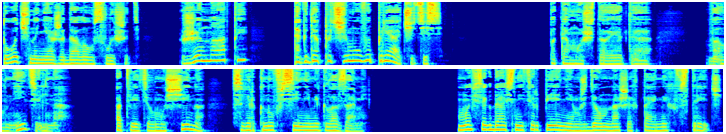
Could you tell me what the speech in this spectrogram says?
точно не ожидала услышать. «Женаты? Тогда почему вы прячетесь?» «Потому что это волнительно», — ответил мужчина, сверкнув синими глазами. «Мы всегда с нетерпением ждем наших тайных встреч»,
